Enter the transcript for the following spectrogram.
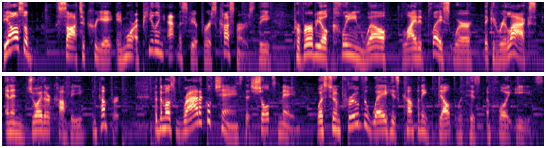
He also sought to create a more appealing atmosphere for his customers, the proverbial clean, well lighted place where they could relax and enjoy their coffee in comfort. But the most radical change that Schultz made was to improve the way his company dealt with his employees.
